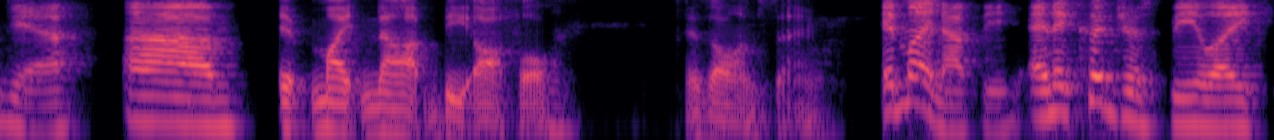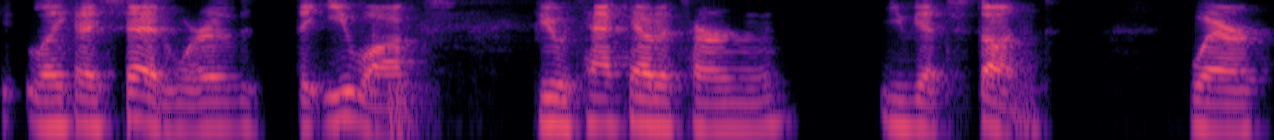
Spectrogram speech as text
yeah, um, it might not be awful. Is all I'm saying. It might not be, and it could just be like like I said, where the Ewoks if you attack out a turn, you get stunned. Where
